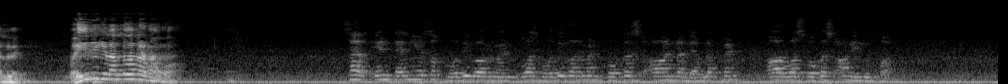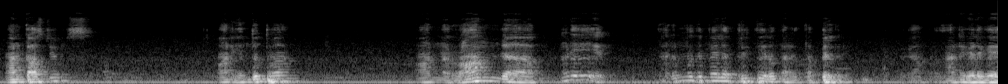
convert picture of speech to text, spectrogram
ಅಲ್ವೇ? ವೈರಿಗಳಲ್ವಲ್ಲ ನಾವು. Sir in 10 years of Modi government, was Modi government focused on the development or was focused on Hindutva? On costumes on Hindutva on wrong ನೋಡಿ, ಧರ್ಮದ ಮೇಲೆ ಪ್ರೀತಿ ಇರೋದು ನನಗೆ ತಪ್ಪಿಲ್ಲ. ಪ್ರಧಾನಿಗಳಿಗೆ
